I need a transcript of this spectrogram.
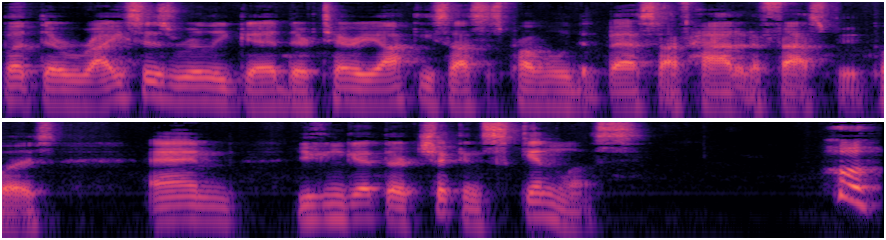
But their rice is really good. Their teriyaki sauce is probably the best I've had at a fast food place, and you can get their chicken skinless, Huh.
